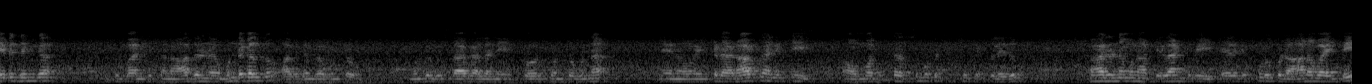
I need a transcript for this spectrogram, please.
ఏ విధంగా కుటుంబానికి తన ఆదరణ ఉండగలదో ఆ విధంగా ఉంటూ ముందుకు సాగాలని కోరుకుంటూ ఉన్నా. నేను ఇక్కడ రావడానికి మొదట సుముఖత చూపించలేదు కారణం నాకు ఇలాంటివి ఎప్పుడు కూడా ఆనవాయితీ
